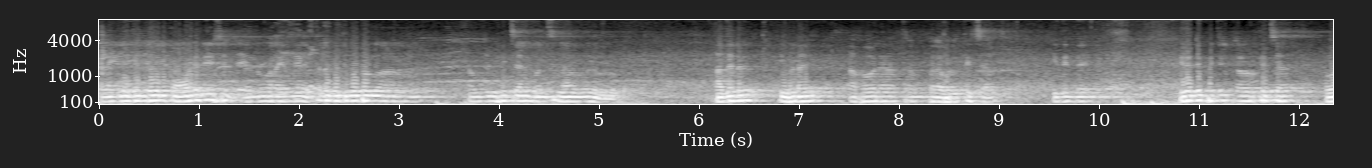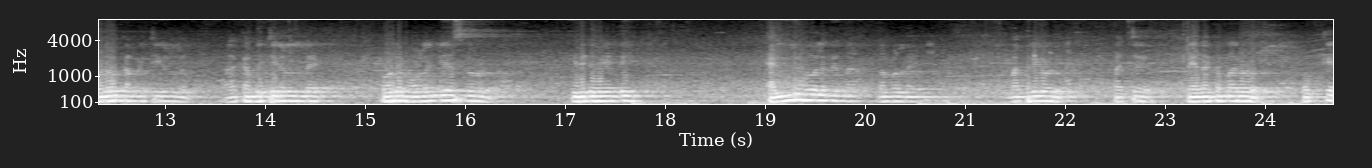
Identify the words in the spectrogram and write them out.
അല്ലെങ്കിൽ ഇതിന്റെ ഒരു കോർഡിനേഷൻ എന്ന് പറയുന്നത് എത്ര ബുദ്ധിമുട്ടുള്ളതാണെന്ന് നമുക്ക് ഊഹിച്ചാൽ മനസ്സിലാവുന്നേ ഉള്ളൂ. അതിന് ഇവിടെ അഹോരാത്രം പ്രവർത്തിച്ച ഇതിന്റെ ഇതിന്റെ പിന്നിൽ പ്രവർത്തിച്ച ഓരോ കമ്മിറ്റികളിലും ആ കമ്മിറ്റികളിലെ ഓരോ വോളണ്ടിയേഴ്സിനോടും ഇതിനു വേണ്ടി കല്ലുപോലെ നിന്ന നമ്മളുടെ മന്ത്രിയോടും മറ്റ് നേതാക്കന്മാരോടും ഒക്കെ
